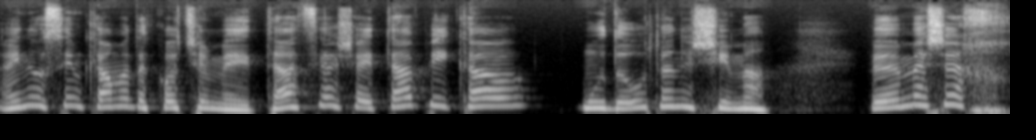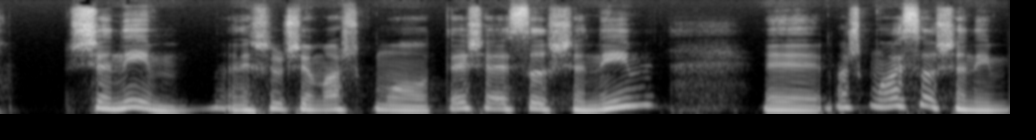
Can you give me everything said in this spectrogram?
היינו עושים כמה דקות של מדיטציה שהייתה בעיקר מודעות לנשימה. ובמשך שנים, אני חושב שמשהו כמו 9-10 שנים, אה, משהו כמו 10 שנים,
